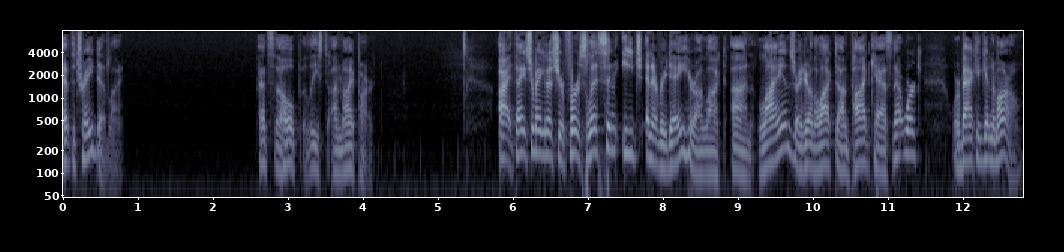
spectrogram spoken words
at the trade deadline. That's the hope, at least on my part. All right, thanks for making us your first listen each and every day here on Locked On Lions, right here on the Locked On Podcast Network. We're back again tomorrow,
